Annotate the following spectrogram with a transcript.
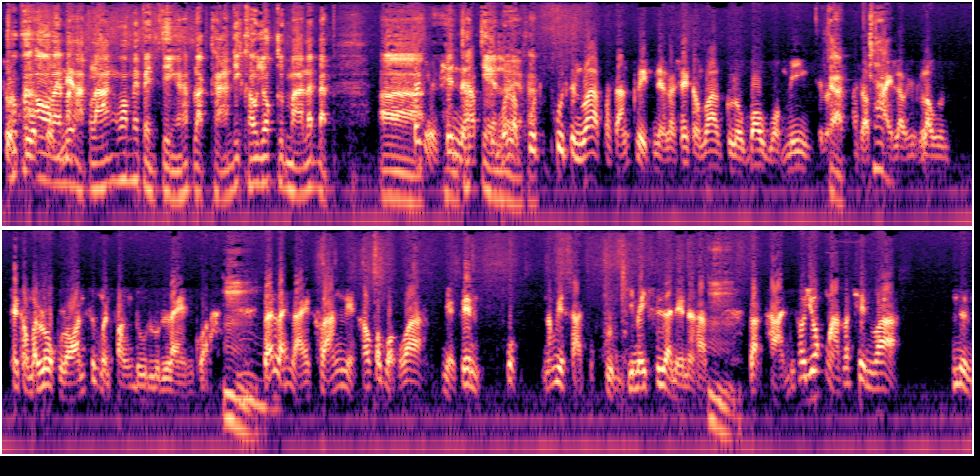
ส่วนเขาตัวเอาผอะไรมมาเนี่ยหักล้างว่าไม่เป็นจริงครับ หลักฐานที่เขายกขึ้นมาแล้วแบบอ่า ก็อย่างเช่นนะคชัรัดบเจนสมเลมติยเราคพูรัดบพูดกันว่าภาษาอังกฤษเนี่ยเราใช้คำว่า global warming ใช่ไหมครับภาษาไทยเราเราใช้คำว่าโลกร้อนซึ่งมันฟังดูรุนแรงกว่าอืมและหลาย ๆ ครั้งเนี่ยเขาก็บอกว่าอย่างเช่นพวกนักวิทยาศาสตร์กลุ่มที่ไม่เชื่อเนี่ยนะครับอืมหลักฐานที่เขายกมาก็เช่นว่าหนึ่ง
